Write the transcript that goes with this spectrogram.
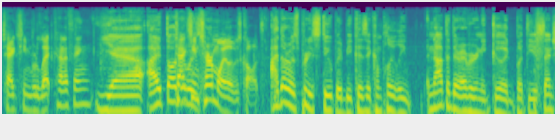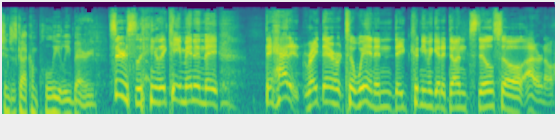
Tag team roulette kind of thing. Yeah, I thought Tag it was, team turmoil. It was called. I thought it was pretty stupid because it completely not that they're ever any good, but the Ascension just got completely buried. Seriously, they came in and they they had it right there to win, and they couldn't even get it done still. So I don't know.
